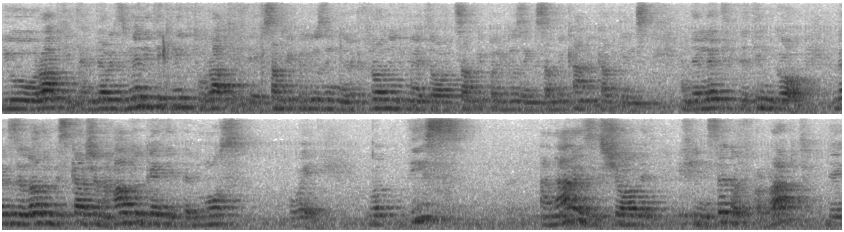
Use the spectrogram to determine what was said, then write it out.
you wrap it, and there is many techniques to wrap it. Some people using electronic method, some people using some mechanical things, and they let the thing go. There's a lot of discussion how to get it the most way. What this analysis showed that if you instead of wrapped the,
